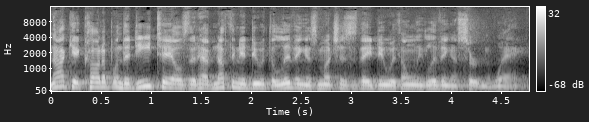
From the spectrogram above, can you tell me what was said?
not get caught up on the details that have nothing to do with the living as much as they do with only living a certain way,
